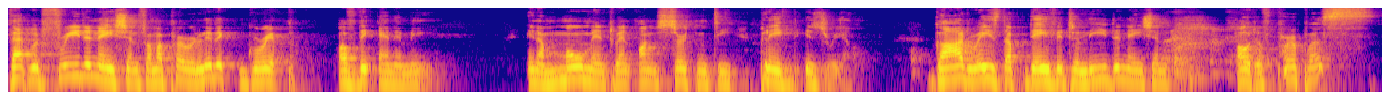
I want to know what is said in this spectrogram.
that would free the nation from a paralytic grip of the enemy in a moment when uncertainty plagued Israel. God raised up David to lead the nation out of purpose,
